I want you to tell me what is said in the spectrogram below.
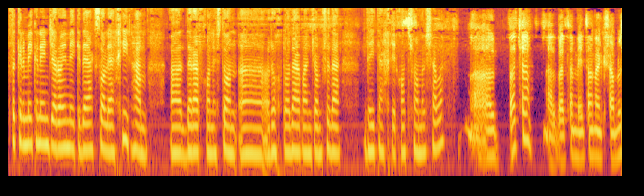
فکر می‌کنین جرایمی که در یک سال اخیر هم در افغانستان رخ داده و انجام شده در تحقیقات شامل شود؟ البته البته می‌تونه که شامل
